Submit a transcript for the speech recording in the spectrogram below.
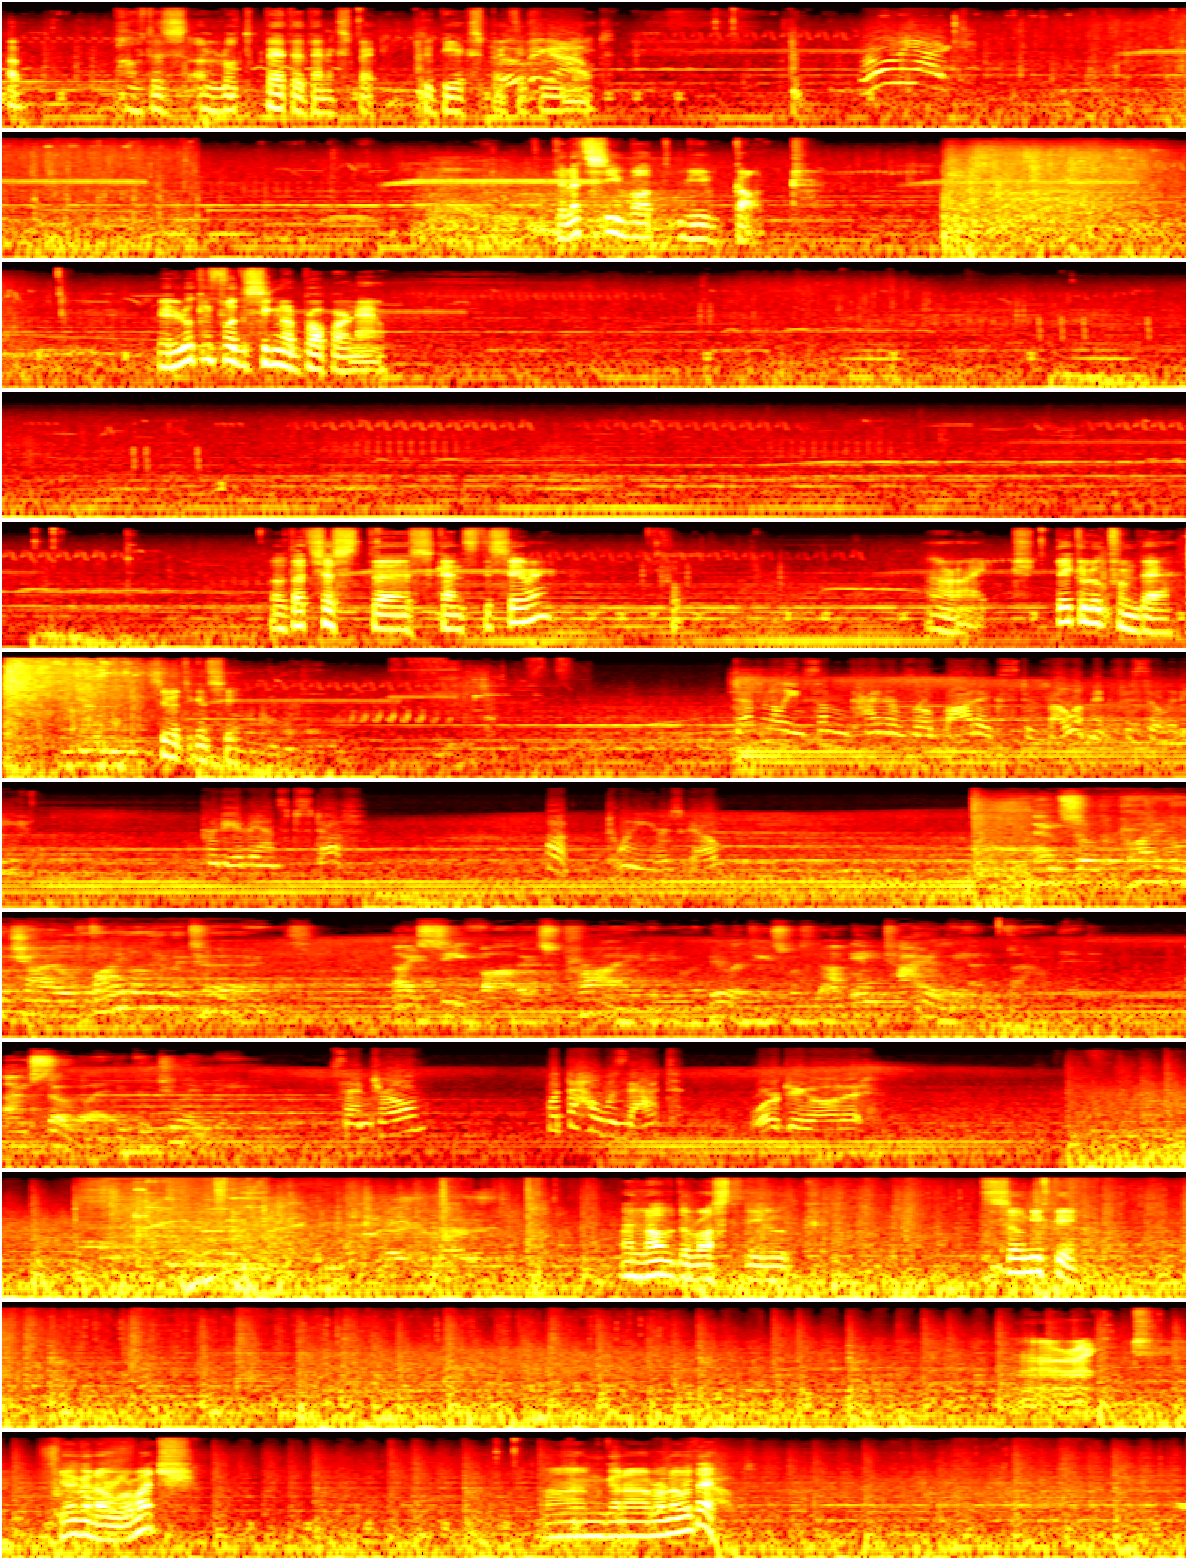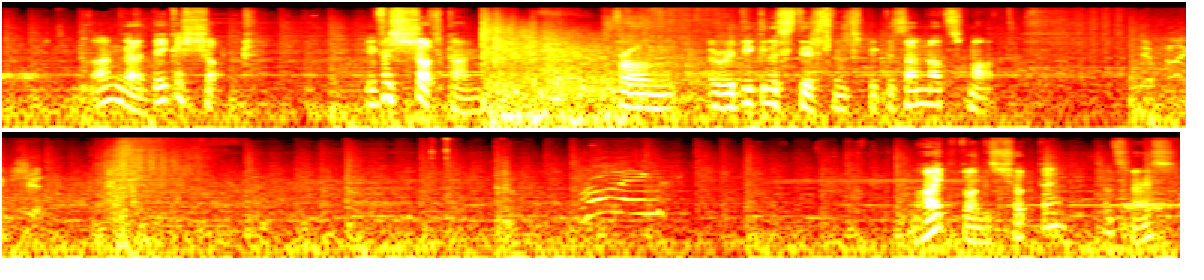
Oh, that's a lot better than expect to be expected, Moving really. out. Okay, let's see what we've got. We're looking for the signal proper now. Oh, that just uh, scans this area? Cool. Alright, take a look from there. See what you can see. Definitely some kind of robotics development facility. Pretty advanced stuff. About 20 years ago. And so the prodigal child finally returns. I see Father's pride in your abilities was not entirely unfounded. I'm so glad you could join me. Central? What the hell was that? Working on it. I love the rusty look. It's so nifty. Alright. You're gonna Overwatch. I'm gonna run over there. I'm gonna take a shot. With a shotgun. From a ridiculous distance because I'm not smart. Height on this shot there. That's nice.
